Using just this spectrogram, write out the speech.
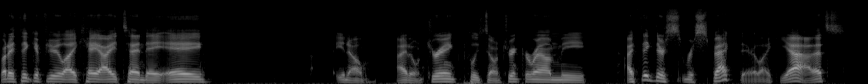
but I think if you're like, hey, I attend AA, you know, I don't drink. Please don't drink around me. I think there's respect there. Like, yeah, that's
